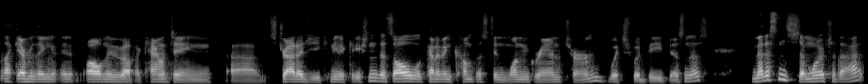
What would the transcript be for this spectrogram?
like everything, all about accounting, uh, strategy, communications. It's all kind of encompassed in one grand term, which would be business. Medicine's similar to that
